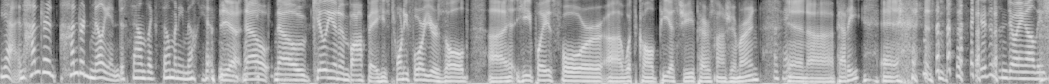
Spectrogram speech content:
Yeah, and 100, 100 million just sounds like so many millions. Yeah. Now, now Kylian Mbappe, he's 24 years old. Uh, he plays for uh, what's called PSG, Paris Saint Germain, Okay. in uh, Paris, and You're just enjoying all these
